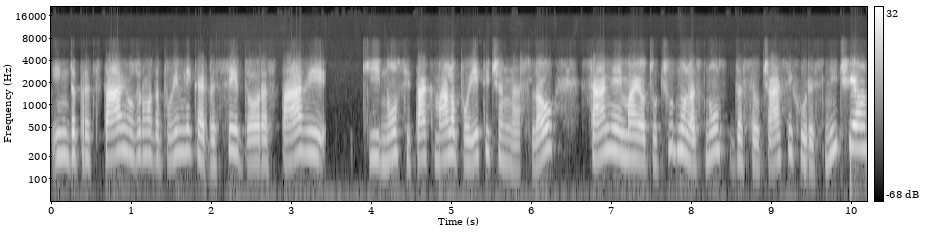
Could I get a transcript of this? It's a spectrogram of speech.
in da predstavim oziroma da povem nekaj besed o razstavi, ki nosi tak malo poetičen naslov. Sanje imajo to čudno lastnost, da se včasih uresničijo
